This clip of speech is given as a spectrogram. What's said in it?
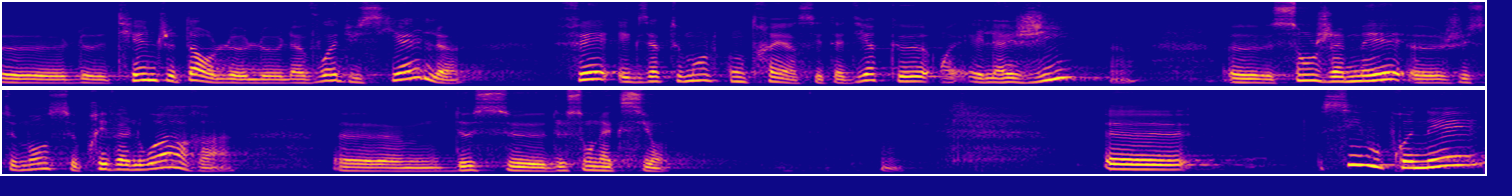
le Tianzhe le, la voie du ciel, fait exactement le contraire, c'est-à-dire qu'elle agit hein, sans jamais justement se prévaloir euh, euh, de, son action. Euh, si vous prenez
